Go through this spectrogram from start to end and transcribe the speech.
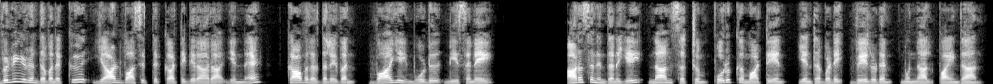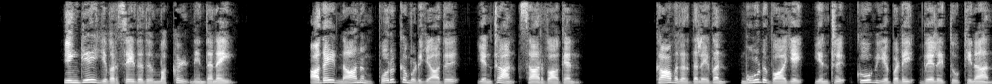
விழியிழந்தவனுக்கு யாழ் வாசித்துக் காட்டுகிறாரா என்ன? காவலர் தலைவன் வாயை மூடு நீசனே. அரச நிந்தனையை நான் சற்றும் பொறுக்க மாட்டேன் என்றபடி வேலுடன் முன்னால் பாய்ந்தான். இங்கே இவர் செய்தது மக்கள் நிந்தனை. அதை நானும் பொறுக்க முடியாது என்றான் சார்வாகன். காவலர் தலைவன் மூடு வாயை என்று கூவியபடி வேலை தூக்கினான்.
